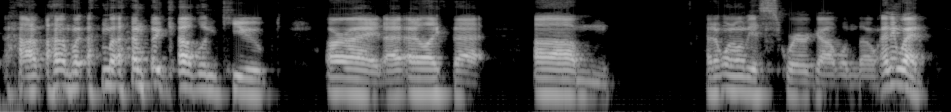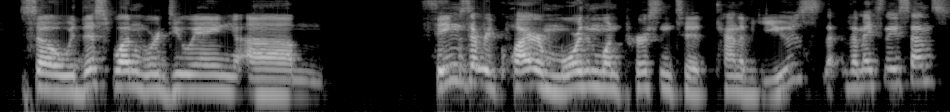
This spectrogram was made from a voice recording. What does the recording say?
I'm, I'm, a, I'm, a, I'm a goblin cubed. All right, I, I like that. Um, I don't want to be a square goblin though. Anyway, so with this one, we're doing um, things that require more than one person to kind of use. That, that makes any sense?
